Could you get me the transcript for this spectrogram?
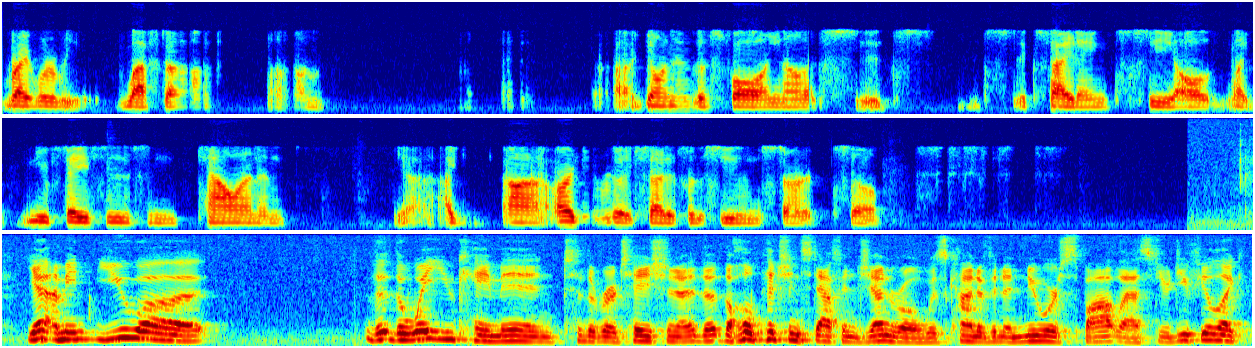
right where we left off. Um, uh, going into this fall, you know, it's it's it's exciting to see all like new faces and talent, and yeah, I uh, already really excited for the season to start. So. Yeah, I mean, you uh, the the way you came in to the rotation, uh, the the whole pitching staff in general was kind of in a newer spot last year. Do you feel like,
